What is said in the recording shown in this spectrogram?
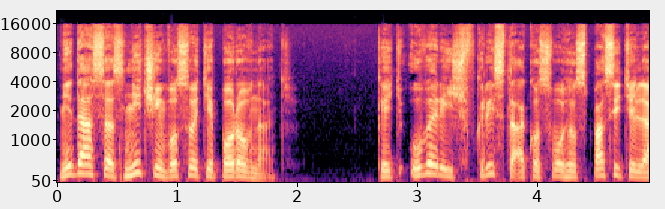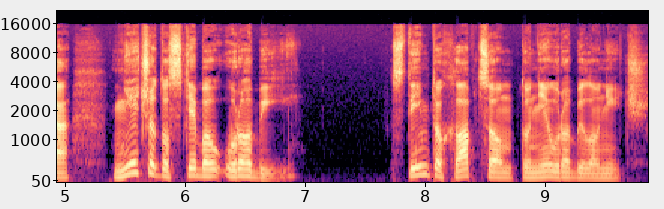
Nedá sa s ničím vo svete porovnať. Keď uveríš v Krista ako svojho spasiteľa, niečo to s tebou urobí. S týmto chlapcom to neurobilo nič.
